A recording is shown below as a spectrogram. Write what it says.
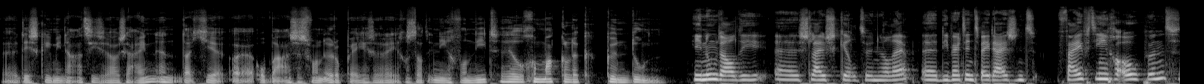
uh, discriminatie zou zijn. En dat je uh, op basis van Europese regels dat in ieder geval niet heel gemakkelijk kunt doen. Je noemde al die uh, Sluiskiltunnel. Hè? Uh, die werd in 2015 geopend.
